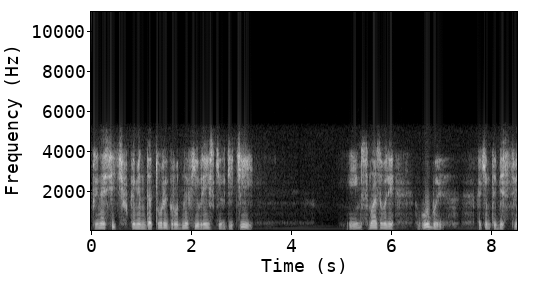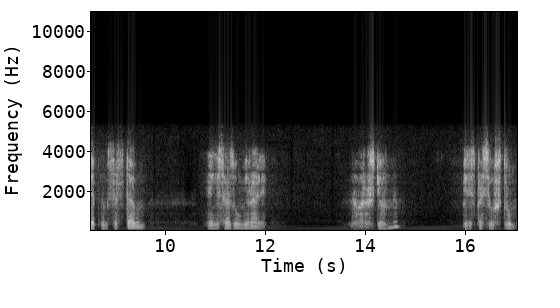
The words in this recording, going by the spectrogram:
приносить в комендатуры грудных еврейских детей, и им смазывали губы каким-то бесцветным составом, и они сразу умирали. «Новорожденным?» — переспросил Штрум.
